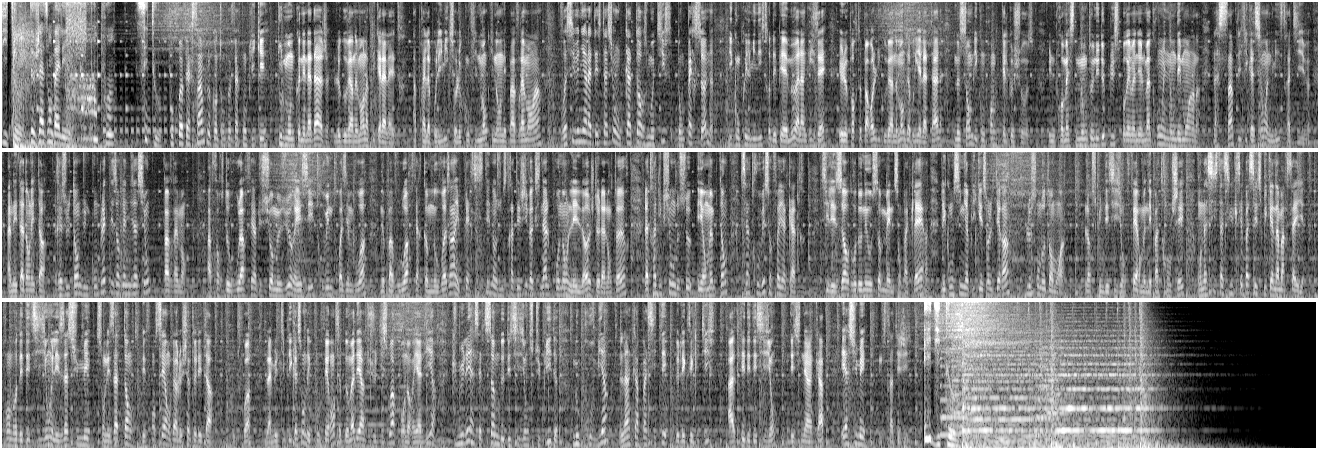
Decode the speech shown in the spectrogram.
De Jason Vallée. Un point, c'est tout. Pourquoi faire simple quand on peut faire compliqué? Tout le monde connaît l'adage, le gouvernement l'applique à la lettre. Après la polémique sur le confinement qui n'en est pas vraiment un, voici venir l'attestation aux 14 motifs dont personne, y compris le ministre des PME Alain Griset et le porte-parole du gouvernement Gabriel Attal, ne semble y comprendre quelque chose. Une promesse non tenue de plus pour Emmanuel Macron et non des moindres, la simplification administrative. Un État dans l'État, résultant d'une complète désorganisation? Pas vraiment. À force de vouloir faire du sur-mesure et essayer de trouver une troisième voie, ne pas vouloir faire comme nos voisins et persister dans une stratégie vaccinale prônant l'éloge de la lenteur, la traduction de ce et en même temps s'est retrouvée sur feuille A4. Si les ordres donnés au sommet ne sont pas clairs, les consignes appliquées sur le terrain le sont d'autant moins. Lorsqu'une décision ferme n'est pas tranchée, on assiste à ce qu'il s'est passé ce week-end à Marseille. Prendre des décisions et les assumer sont les attentes des Français envers le chef de l'État. Toutefois, la multiplication des conférences hebdomadaires du jeudi soir, pour ne rien dire, cumulée à cette somme de décisions stupides, nous prouve bien l'incapacité de l'exécutif à acter des décisions, dessiner un cap et assumer une stratégie. Édito.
